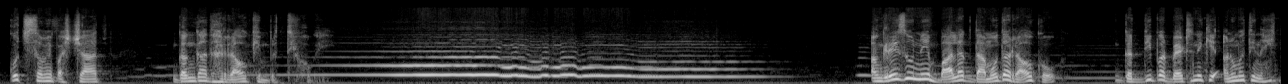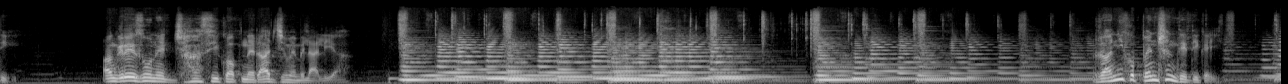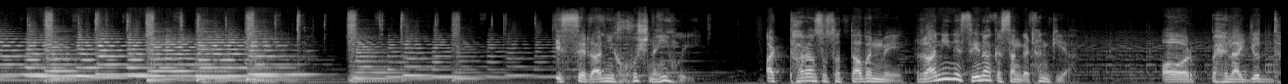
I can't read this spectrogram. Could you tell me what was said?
कुछ समय पश्चात गंगाधर राव की मृत्यु हो गई। अंग्रेज़ों ने बालक दामोदर राव को गद्दी पर बैठने की अनुमति नहीं दी। अंग्रेज़ों ने झांसी को अपने राज्य में मिला लिया। रानी को पेंशन दे दी गई। इससे रानी खुश नहीं हुई। अठारह में रानी ने सेना का संगठन किया और पहला युद्ध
